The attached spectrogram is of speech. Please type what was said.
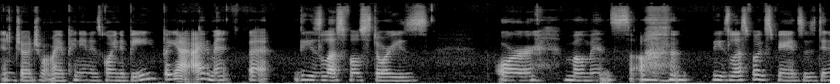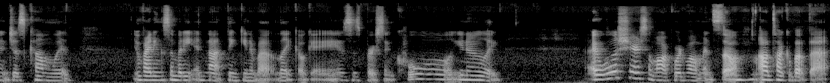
and judge what my opinion is going to be. But yeah, I admit that these lustful stories or moments these lustful experiences didn't just come with inviting somebody and not thinking about like okay is this person cool? You know like i will share some awkward moments though. I'll talk about that.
